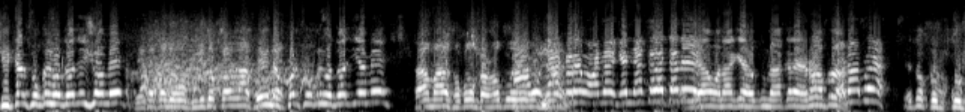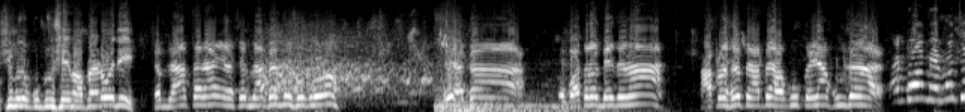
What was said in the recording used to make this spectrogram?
ચીટર છોકરી શોધવા જઈશું અમે. એ તો પછી હું તો પર ના નફર છોકરી જઈએ અમે. આ મારો છોકરો ઘણો આવું ના કરે વાડા કે ના કરે તારે. ત્યાં વના કે હગું ના કરે હેડો આપણે. આપણે. એ તો ક- કુર્સી બધું કુટું છે એમ આપણે હેડો ના કરાય? એમ ના કરે છોકરો? એ હગા ઊભા તો બે જણા. આપણે છે તે આપણે હગું કઈ નાખવું છે. અને ડોહા મહેમાન છો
